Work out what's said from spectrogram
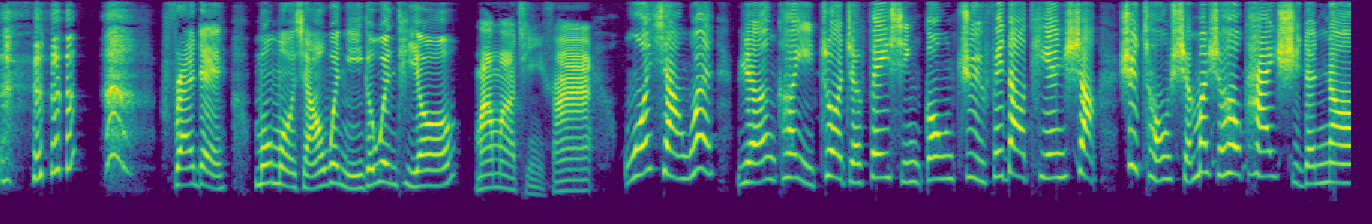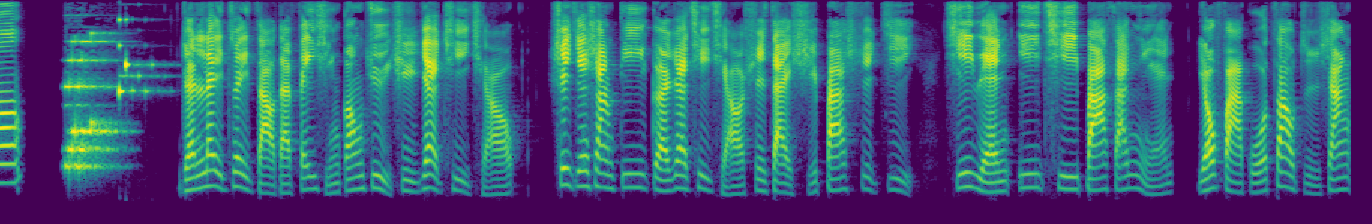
Friday，默默想要问你一个问题哦。妈妈，请说。我想问，人可以坐着飞行工具飞到天上，是从什么时候开始的呢？人类最早的飞行工具是热气球。世界上第一个热气球是在十八世纪，西元一七八三年，由法国造纸商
